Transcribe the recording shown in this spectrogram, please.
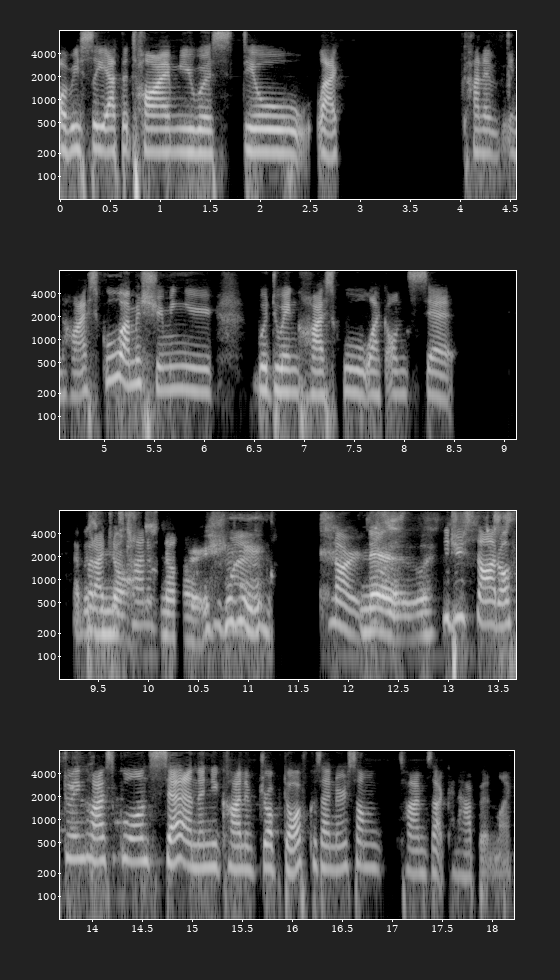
obviously at the time you were still like kind of in high school. I'm assuming you were doing high school like on set. but I just kind of no. No. No. Did you start off doing high school on set and then you kind of dropped off? Because I know sometimes that can happen. Like.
